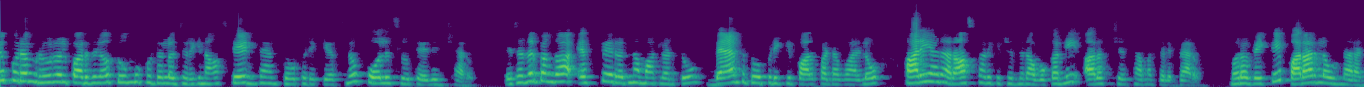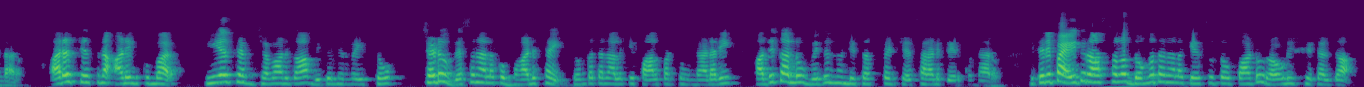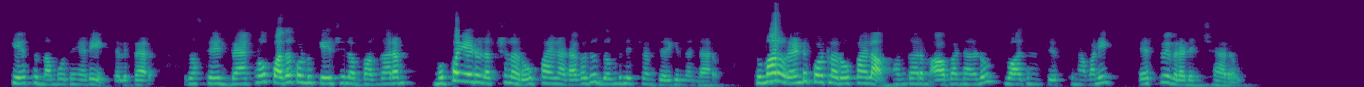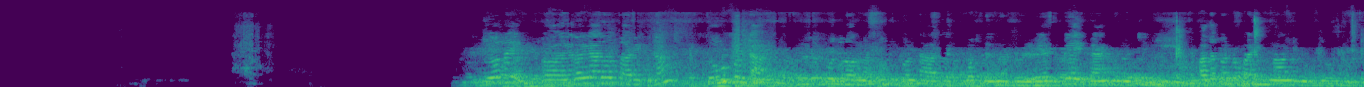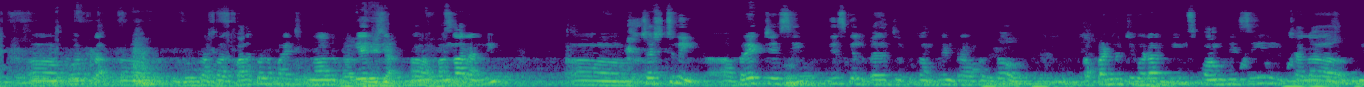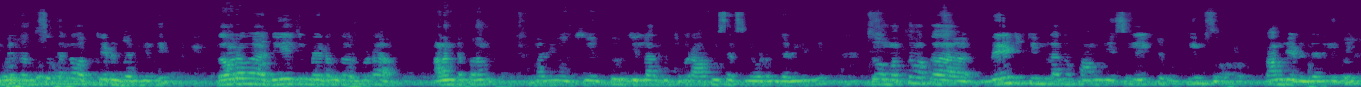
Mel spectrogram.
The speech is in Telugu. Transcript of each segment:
హిందూపురం రూరల్ పరిధిలో తుమ్ముకుంటలో జరిగిన స్టేట్ బ్యాంక్ దోపిడీ కేసును పోలీసులు ఛేదించారు. ఈ సందర్భంగా ఎస్పీ రత్న మాట్లాడుతూ బ్యాంక్ దోపిడీకి పాల్పడ్డ వారిలో హర్యానా రాష్ట్రానికి చెందిన ఒకరిని అరెస్ట్ చేశామని తెలిపారు. మరో వ్యక్తి పరారులో ఉన్నారన్నారు. అరెస్ట్ చేసిన అనిల్ కుమార్ బిఎస్ఎఫ్ జవాన్గా విధులు నిర్వహిస్తూ వ్యసనాలకు బానిసై దొంగతనాలకి పాల్పడుతూ ఉన్నాడని అధికారులు విధుల నుండి సస్పెండ్ చేశారని పేర్కొన్నారు. ఇతనిపై ఐదు రాష్ట్రాల్లో దొంగతనాల కేసుతో పాటు రౌడీ షీటర్గా కేసు నమోదయ్యని తెలిపారు. ఇక స్టేట్ బ్యాంక్లో పదకొండు కేజీల బంగారం ముప్పై ఏడు లక్షల రూపాయల నగదు దొంగిలించడం జరిగిందన్నారు. సుమారు రెండు కోట్ల రూపాయల బంగారం ఆభరణాలను స్వాధీనం చేసుకున్నామని ఎస్పీ వెల్లడించారు. జూలై ఇరవై ఆరో తారీఖున తుమ్ముకుంట హిందూపూర్లో ఉన్న తూముకుంట చెక్ పోస్ట్ అయినటువంటి ఎస్బీఐ బ్యాంకు నుంచి పదకొండు పాయింట్ నాలుగు కోట్ల పదకొండు పాయింట్ నాలుగు కేజీల బంగారాన్ని చెస్ట్ని బ్రేక్ చేసి తీసుకెళ్ళిపోయారని చెప్పి కంప్లైంట్ రావడంతో అప్పటి నుంచి కూడా టీమ్స్ ఫామ్ చేసి చాలా దీని మీద విస్తృతంగా వర్క్ చేయడం జరిగింది. గౌరవ డిఐజీ మేడం గారు కూడా అనంతపురం మరియు చిత్తూరు జిల్లా నుంచి కూడా ఆఫీసర్స్ ఇవ్వడం జరిగింది. సో మొత్తం ఒక రేంజ్ టీమ్ లాగా ఫామ్ చేసి ఎయిట్ టీమ్స్ ఫామ్ చేయడం జరిగింది.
